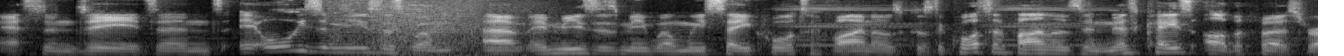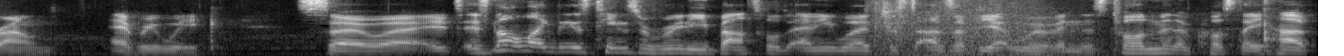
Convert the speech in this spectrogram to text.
Yes, indeed, and it always amuses when um, amuses me when we say quarterfinals because the quarterfinals in this case are the first round every week. So uh, it's, it's not like these teams have really battled anywhere just as of yet within this tournament. Of course, they have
